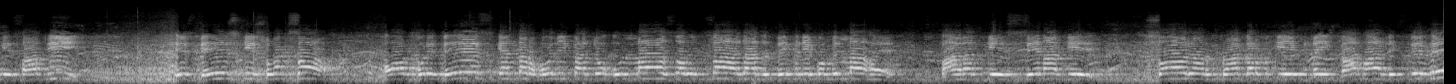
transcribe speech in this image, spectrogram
के साथ ही इस देश की सुरक्षा और पूरे देश के अंदर होली का जो उल्लास और उत्साह आज देखने को मिल रहा है भारत के सेना के शौर्य और पराक्रम की एक नई गाथा लिखते हुए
